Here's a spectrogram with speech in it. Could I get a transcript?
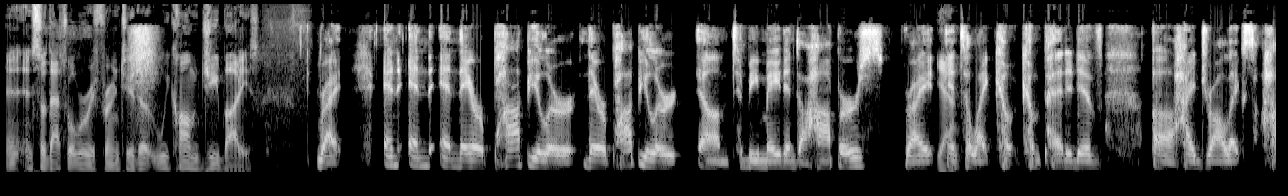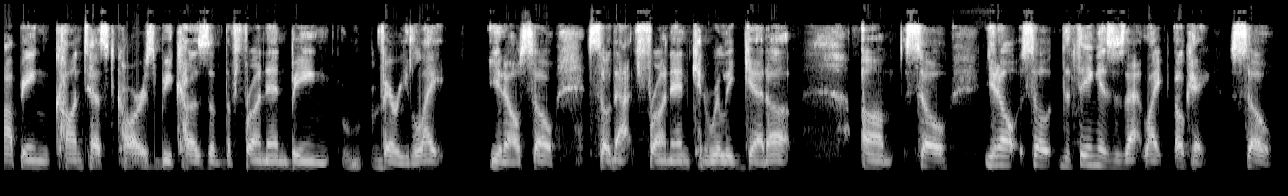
And, and so that's what we're referring to. We call them G bodies. Right, and and and they are popular. They're popular um, to be made into hoppers right? Yeah. into like co- competitive uh, hydraulics hopping contest cars because of the front end being very light you know? So so that front end can really get up. Um, so you know so the thing is is that like okay so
